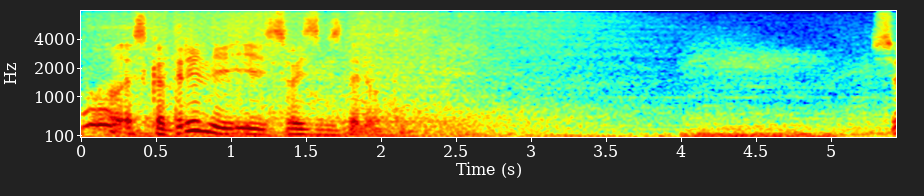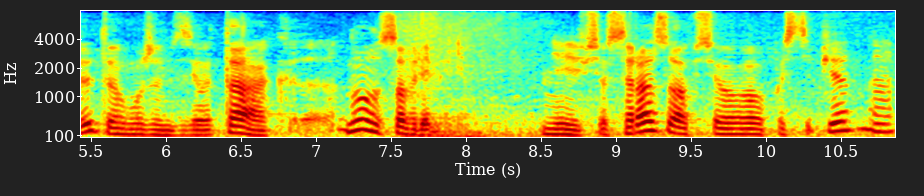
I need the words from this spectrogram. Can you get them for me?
Ну, эскадрильи и свои звездолеты. Все это мы можем сделать. Так, ну, со временем. Не все сразу, а все постепенно.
